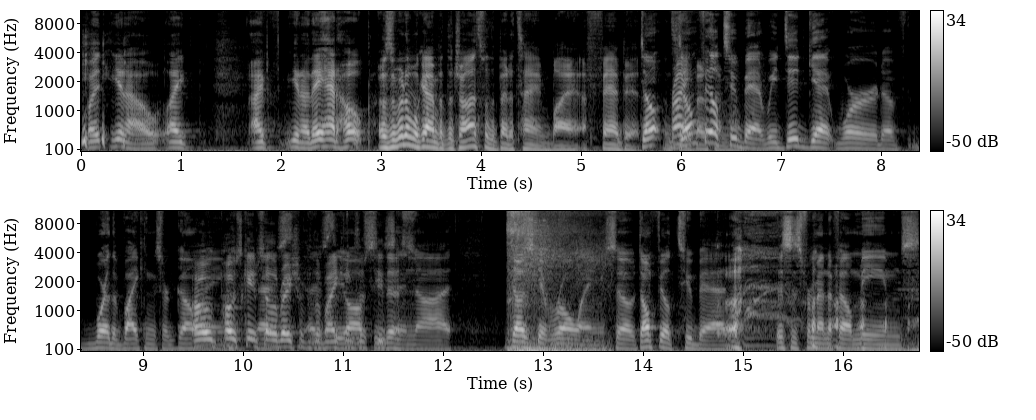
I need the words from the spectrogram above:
But, you know, like, I, you know, they had hope. It was a winnable game, but the Giants were the better team by a fair bit. Don't It was the don't feel too bad. We did get word of where the Vikings are going. Oh, post-game celebration for the as Vikings. Let's see this. Uh, does get rolling, so don't feel too bad. this is from NFL memes.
